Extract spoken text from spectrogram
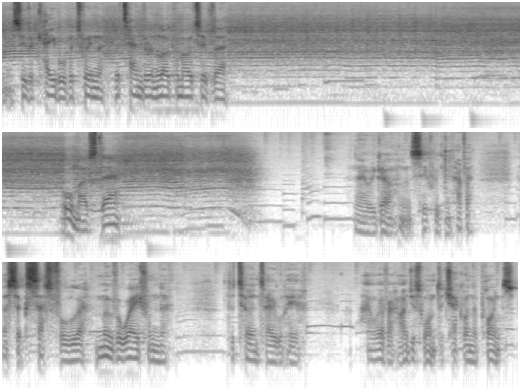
You can see the cable between the, the tender and the locomotive there. Almost there. There we go. Let's see if we can have a, a successful uh, move away from the, the turntable here. However, I just want to check on the points.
